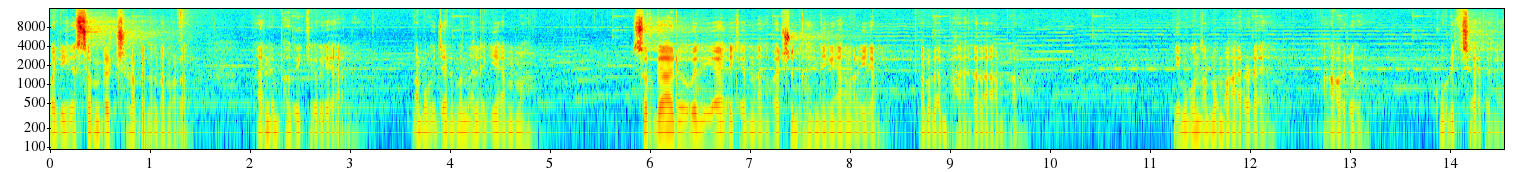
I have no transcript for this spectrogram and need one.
വലിയ സംരക്ഷണം എന്ന് നമ്മൾ അനുഭവിക്കുകയാണ്. നമുക്ക് ജന്മം നൽകിയ അമ്മ സ്വർഗാരൂപതിയായിരിക്കുന്ന പരിശുദ്ധ നികാമറിയം നമ്മുടെ ഭാരതാംബ. ഈ മൂന്നമ്മമാരുടെ ആ ഒരു കൂടിച്ചേരൽ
